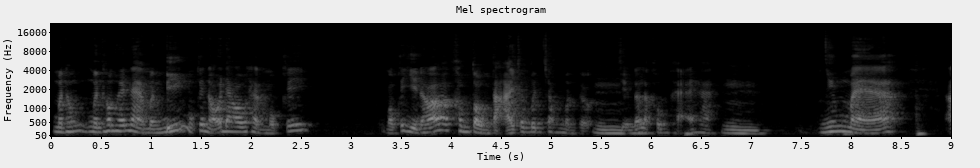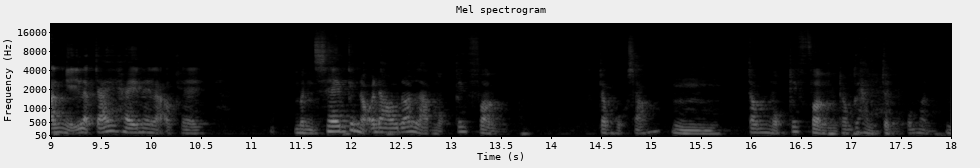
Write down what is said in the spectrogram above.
mình không mình không thể nào mình biến một cái nỗi đau thành một cái một cái gì đó không tồn tại trong bên trong mình được ừ. chuyện đó là không thể ha ừ. nhưng mà anh nghĩ là cái hay này là ok mình xem cái nỗi đau đó là một cái phần trong cuộc sống ừ. trong một cái phần trong cái hành trình của mình ừ.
